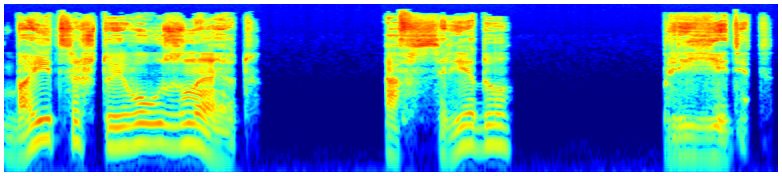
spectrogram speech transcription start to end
Боится, что его узнают. А в среду приедет.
